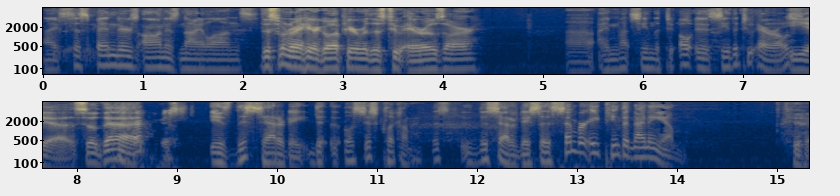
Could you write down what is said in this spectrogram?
Nice suspenders on his nylons. This one right here, go up here where those two arrows are. Uh, I'm not seeing the two. Oh, is see the two arrows? Yeah, so that is this Saturday. Let's just click on it. This this Saturday, so December 18th at 9 a.m. Yeah.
